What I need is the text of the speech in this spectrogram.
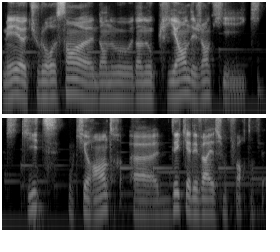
Mais euh, tu le ressens euh, dans, nos, dans nos clients, des gens qui, quittent ou qui rentrent euh, dès qu'il y a des variations fortes, en fait.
